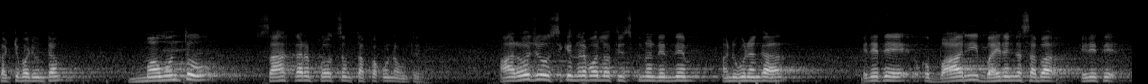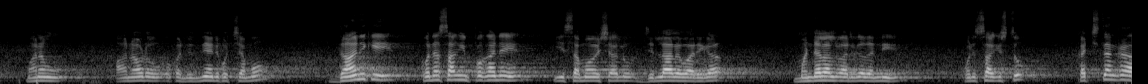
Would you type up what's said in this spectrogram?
కట్టుబడి ఉంటాం. మా వంతు సహకారం ప్రోత్సాహం తప్పకుండా ఉంటుంది. ఆ రోజు సికింద్రాబాద్లో తీసుకున్న నిర్ణయం అనుగుణంగా ఏదైతే ఒక భారీ బహిరంగ సభ ఏదైతే మనం ఆనాడు ఒక నిర్ణయానికి వచ్చామో దానికి కొనసాగింపుగానే ఈ సమావేశాలు జిల్లాల వారీగా మండలాల వారీగా దాన్ని కొనసాగిస్తూ ఖచ్చితంగా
